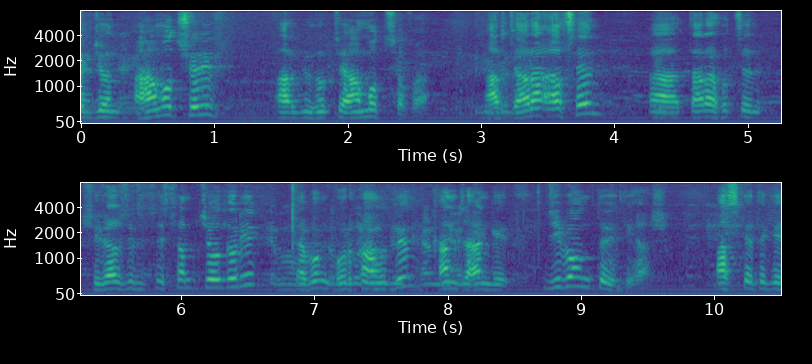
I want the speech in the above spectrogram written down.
একজন আহমদ শরীফ আর একজন হচ্ছে আহমদ সাফা। আর যারা আছেন তারা হচ্ছেন সিরাজুল ইসলাম চৌধুরী এবং বুরহানুদ্দিন খান জাহাঙ্গীর। জীবন্ত ইতিহাস। আজকে থেকে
